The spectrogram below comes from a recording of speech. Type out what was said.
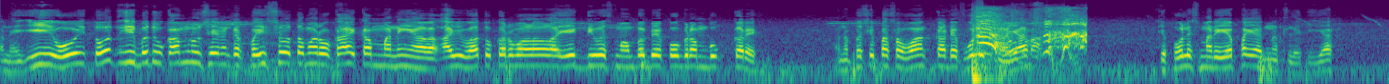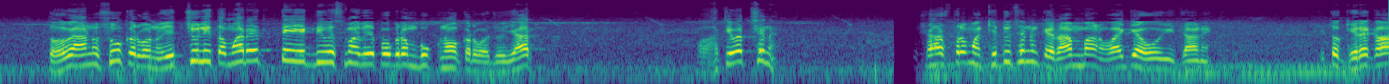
અને એ હોય તો જ એ બધું કામનું છે, નકર પૈસો તમારો કાંઈ કામમાં નહીં આવે. આવી વાતો કરવાવાળા એક દિવસમાં બે બે પ્રોગ્રામ બુક કરે. અને પછી પાછો વાંક કાઢે પોલીસમાં, યાર. કે પોલીસ મારી એફઆઈઆર નથી લેતી, યાર. તો હવે આનું શું કરવાનું? એકચ્યુઅલી તમારે જ તે એક દિવસમાં બે પ્રોગ્રામ બુક ન કરવા જોઈએ, યાર. સાચી વાત છે ને? શાસ્ત્રમાં કીધું છે ને કે રામબાણ વાગ્યા હોય જાણે. એ તો ઘેરે ઘા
